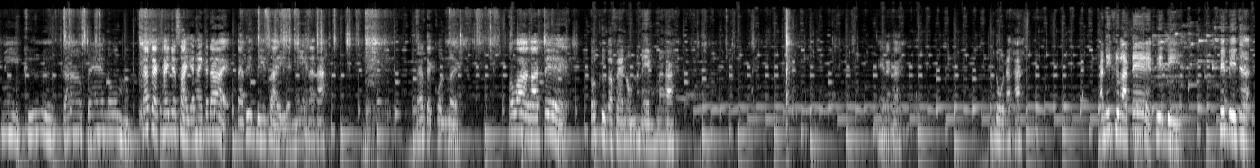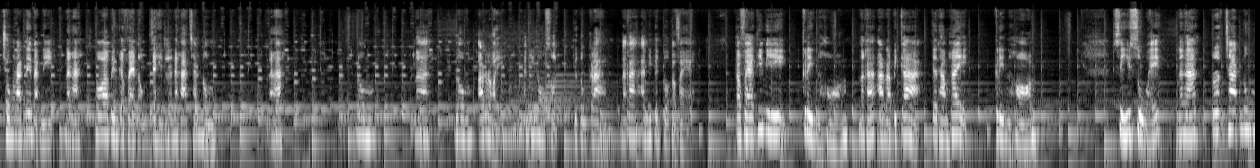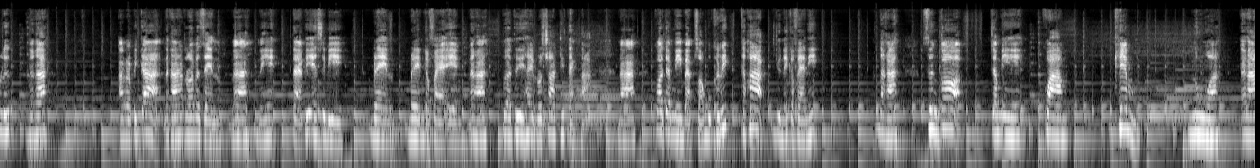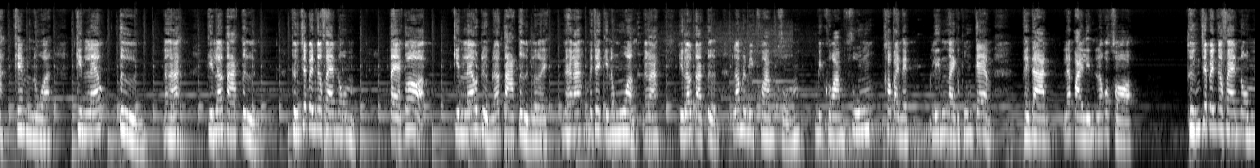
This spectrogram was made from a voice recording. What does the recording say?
นี่คือกาแฟนม แล้วแต่ใครจะใส่ยังไงก็ได้ แต่พี่ดีใส่อย่างนี้นะคะ แล้วแต่คนเลย เพราะว่าลาเต้ก็คือกาแฟนมนั่นเองนะคะ นี่นะคะ ดูนะคะ อันนี้คือลาเต้พี่บีพี่บีจะชงลาเต้แบบนี้นะคะ เพราะว่าเป็นกาแฟนมจะเห็นแล้วนะคะ ชั้นนมนะคะ นมนะนมอร่อย อันนี้นมสดอยู่ตรงกลางนะคะ อันนี้เป็นตัวกาแฟ กาแฟที่มีกลิ่นหอมนะคะอาราบิก้าจะทำให้กลิ่นหอม สีสวยนะคะ รสชาตินุ่มลึกนะคะอาราบิก้านะคะร้อยเปอร์เซ็นต์นะคะนี้แต่พี่ SCB เบรนเบรนกาแฟเองนะคะ เพื่อที่ให้รสชาติที่แตกต่างนะคะ ก็จะมีแบบ 2 บุคลิกภาพอยู่ในกาแฟนี้นะคะ ซึ่งก็จะมีความเข้มนัวนะคะ เข้มนัว กินแล้วตื่นนะคะ กินแล้วตาตื่น ถึงจะเป็นกาแฟนม แต่ก็ กินแล้วดื่มแล้วตาตื่นเลยนะคะไม่ใช่กินแล้วง่วงนะคะกินแล้วตาตื่น แล้วมันมีความขม มีความฟุ้งเข้าไปในลิ้นในกระพุ้งแก้ม เพดานและปลายลิ้นแล้วก็คอ ถึงจะเป็นกาแฟนม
